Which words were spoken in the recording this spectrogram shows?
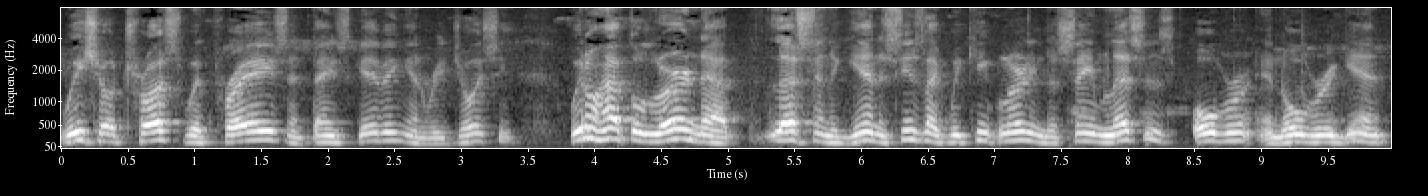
we shall trust with praise and thanksgiving and rejoicing. We don't have to learn that lesson again. It seems like we keep learning the same lessons over and over again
